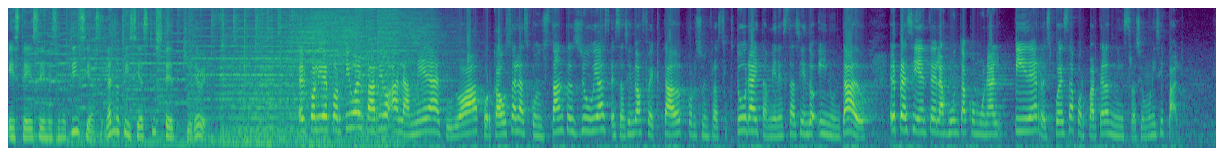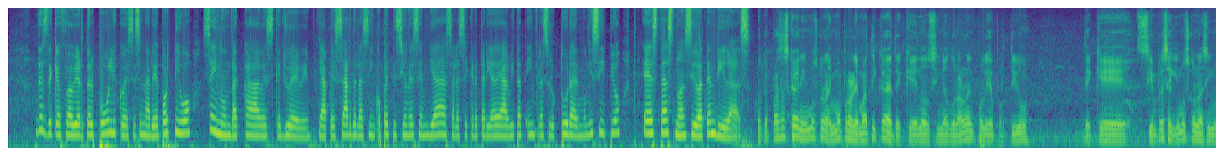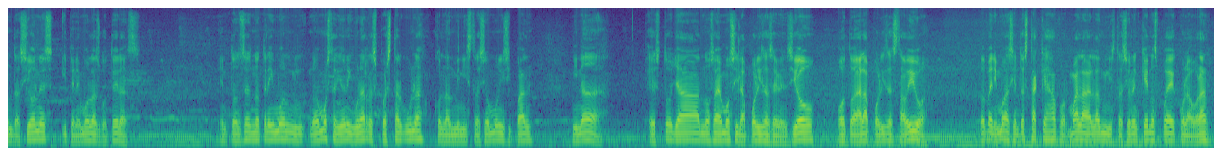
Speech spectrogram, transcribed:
Este es NS Noticias, las noticias que usted quiere ver. El polideportivo del barrio Alameda de Tuluá, por causa de las constantes lluvias, está siendo afectado por su infraestructura y también está siendo inundado. El presidente de la Junta Comunal pide respuesta por parte de la Administración Municipal. Desde que fue abierto al público este escenario deportivo, se inunda cada vez que llueve y a pesar de las cinco peticiones enviadas a la Secretaría de Hábitat e Infraestructura del municipio, estas no han sido atendidas. Lo que pasa es que venimos con la misma problemática desde que nos inauguraron el polideportivo de que siempre seguimos con las inundaciones y tenemos las goteras. Entonces no, tenemos, no hemos tenido ninguna respuesta alguna con la administración municipal ni nada. Esto ya no sabemos si la póliza se venció o todavía la póliza está viva. Entonces venimos haciendo esta queja formal a ver la administración en qué nos puede colaborar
